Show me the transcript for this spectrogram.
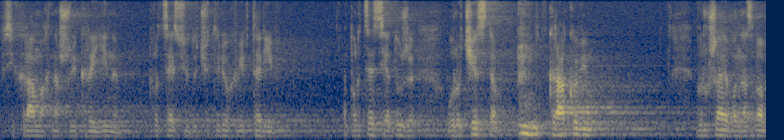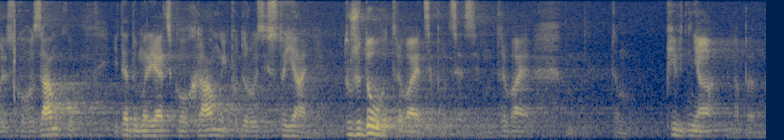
в всіх храмах нашої країни, процесію до чотирьох вівтарів. Процесія дуже урочиста в Кракові. Вирушає вона з Вавельського замку, йде до Маріяцького храму і по дорозі стояння. Дуже довго триває ця процесія. Вона триває там, півдня, напевно.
